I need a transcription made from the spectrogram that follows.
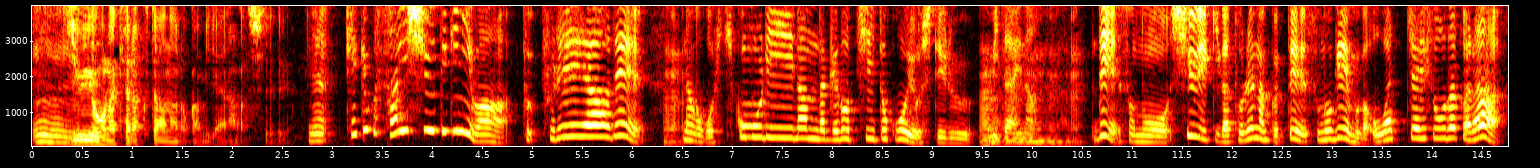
うん重要なキャラクターなのかみたいな話してて。ね、結局最終的にはププレイヤーでうん。なんかこう引きこもりなんだけどチート行為をしてるみたいな、うんうんうんうんでその収益が取れなくてそのゲームが終わっちゃいそうだから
